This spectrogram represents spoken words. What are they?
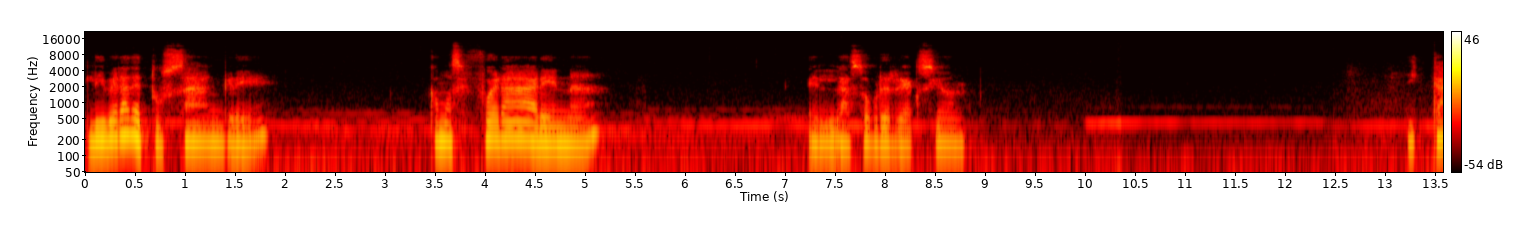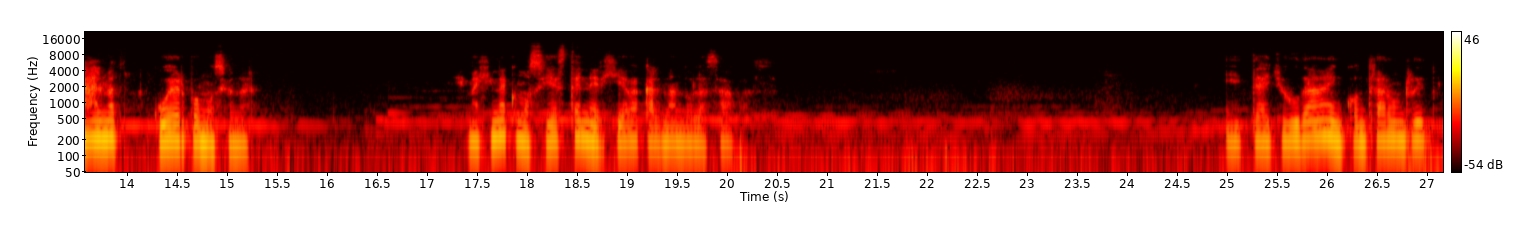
libera de tu sangre como si fuera arena en la sobrereacción. Y calma tu cuerpo emocional. Imagina como si esta energía va calmando las aguas. Y te ayuda a encontrar un ritmo.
